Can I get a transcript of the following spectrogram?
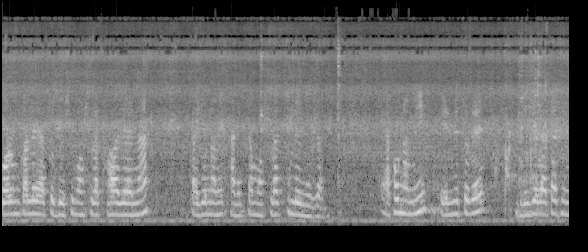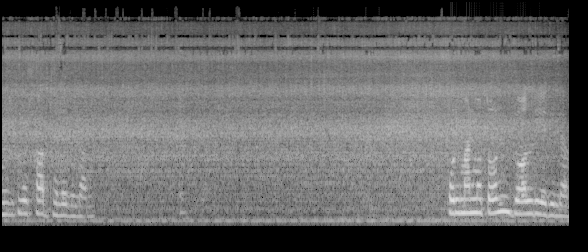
গরমকালে এত বেশি মশলা খাওয়া যায় না, তাই জন্য আমি খানিকটা মশলা তুলে নিলাম। এখন আমি এর ভিতরে ভেজে রাখা জিনিসগুলো সব ঢেলে দিলাম। পরিমাণ মতন জল দিয়ে দিলাম।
